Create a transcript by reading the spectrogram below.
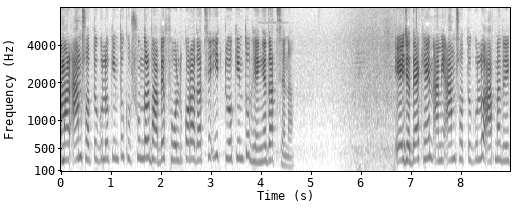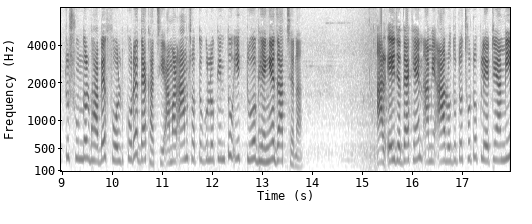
আমার আম সত্ত্বগুলো কিন্তু খুব সুন্দরভাবে ফোল্ড করা যাচ্ছে, একটুও কিন্তু ভেঙে যাচ্ছে না। এই যে দেখেন, আমি আম সত্ত্বগুলো আপনাদের একটু সুন্দরভাবে ফোল্ড করে দেখাচ্ছি। আমার আম সত্ত্বগুলো কিন্তু একটুও ভেঙে যাচ্ছে না। আর এই যে দেখেন, আমি আরও দুটো ছোট প্লেটে আমি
